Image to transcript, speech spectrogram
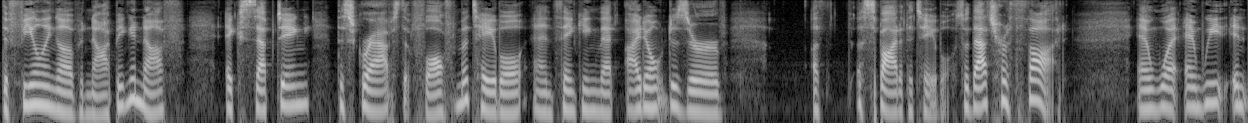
the feeling of not being enough, accepting the scraps that fall from the table, and thinking that I don't deserve a, a spot at the table. So that's her thought. And what and we in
